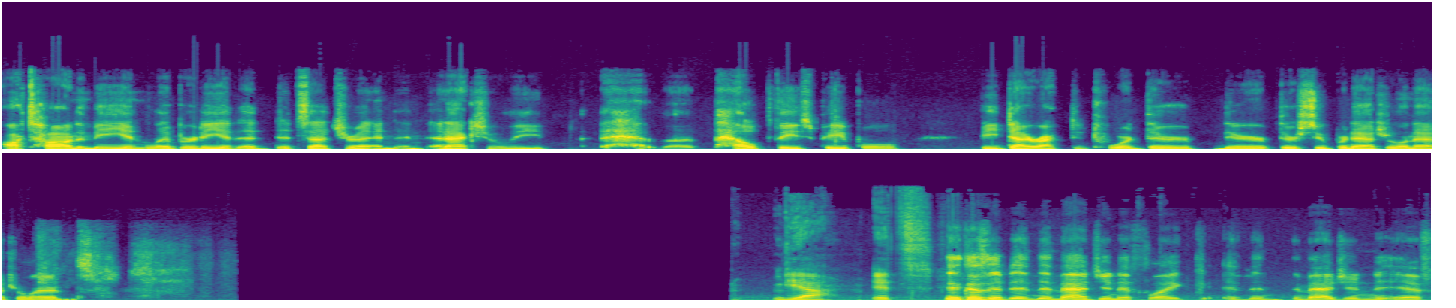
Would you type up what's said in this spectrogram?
autonomy and liberty and, and etc and, and and actually uh, help these people be directed toward their their their supernatural and natural ends. Yeah, it's because it, it- imagine if like im- im- imagine if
